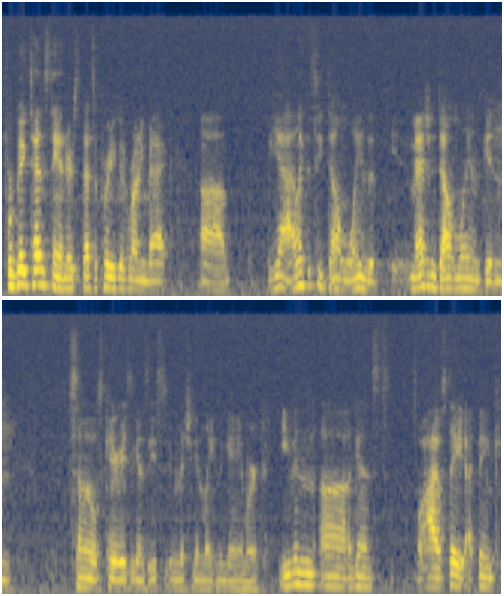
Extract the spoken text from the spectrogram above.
for Big Ten standards, that's a pretty good running back. Um, but yeah, I like to see Dalton Williams. Imagine Dalton Williams getting some of those carries against Eastern Michigan late in the game, or even uh, against Ohio State. I think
